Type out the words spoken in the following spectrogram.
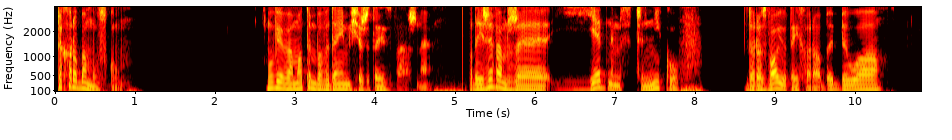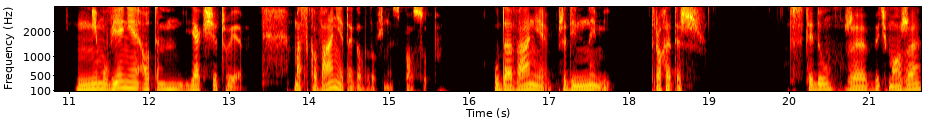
to choroba mózgu. Mówię wam o tym, bo wydaje mi się, że to jest ważne. Podejrzewam, że jednym z czynników do rozwoju tej choroby było niemówienie o tym, jak się czuję, maskowanie tego w różny sposób, udawanie przed innymi, trochę też wstydu, że być może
